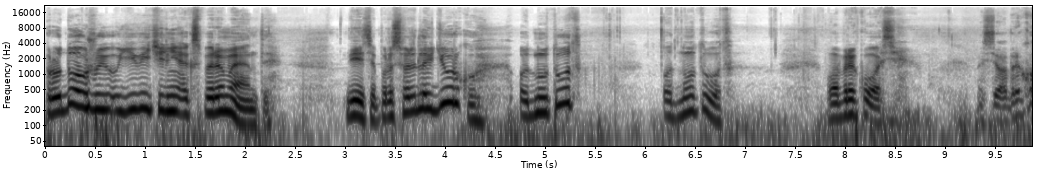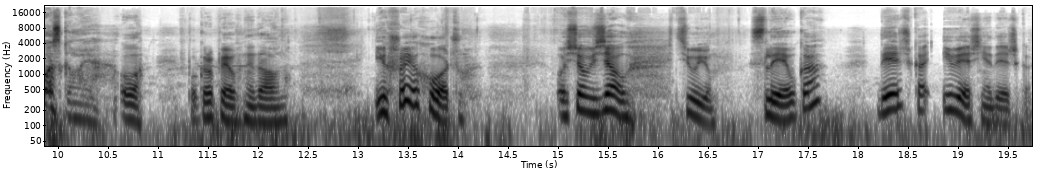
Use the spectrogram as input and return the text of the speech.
продовжую уявітельні експерименти. Дивіться, просвердлив дюрку, одну тут, одну тут. В абрикосі. Ось абрикоска моя. О, покропив недавно. І що я хочу? Ось взяв цю сливка, дичка і вишня дичка.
